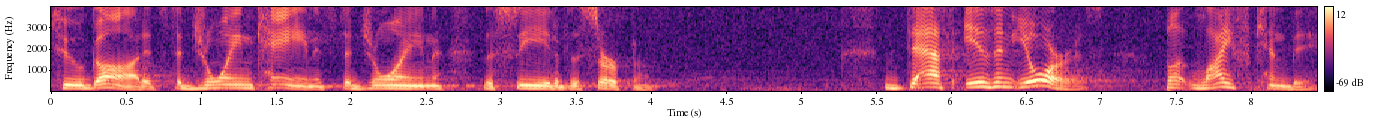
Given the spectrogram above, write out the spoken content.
to God. It's to join Cain, it's to join the seed of the serpent. Death isn't yours, but life can be.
